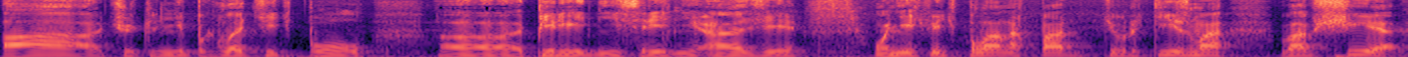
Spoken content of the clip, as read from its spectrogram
а чуть ли не поглотить пол э, Передней и Средней Азии. У них ведь в планах пантюркизма вообще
